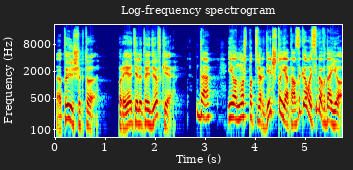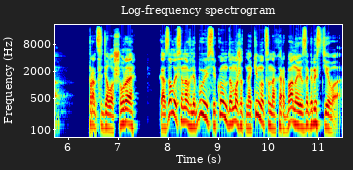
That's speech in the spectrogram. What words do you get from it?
«А ты еще кто? Приятель этой девки?» Да, и он может подтвердить, что я та, за кого себя вдаю. Процедила Шура. Казалось, она в любую секунду может накинуться на Харбана и загрызть его.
